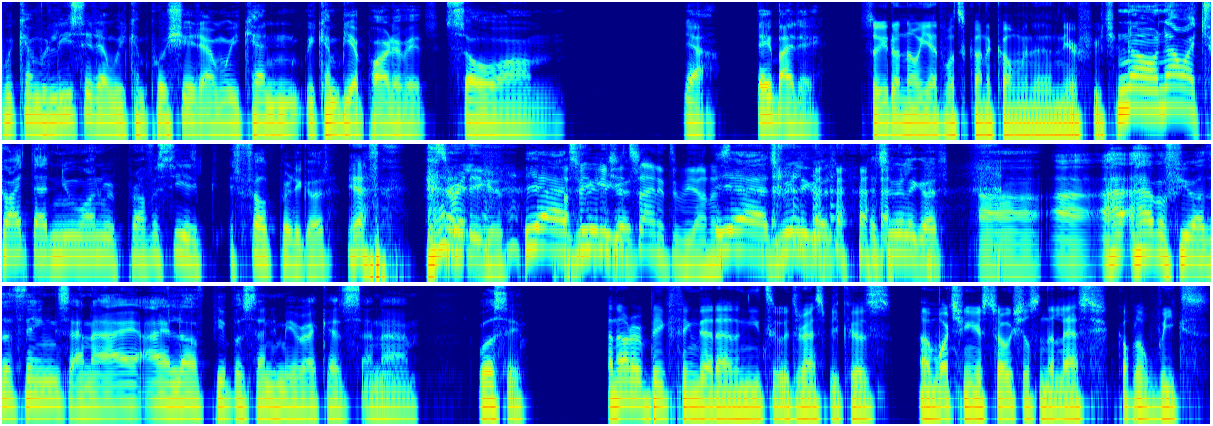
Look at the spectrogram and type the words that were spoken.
we can release it and we can push it and we can we can be a part of it. So um yeah, day by day. So you don't know yet what's going to come in the near future. No, now I tried that new one with Prophecy. It, it felt pretty good. Yeah, it's really good. Yeah, I it's think really you should good. sign it to be honest. Yeah, it's really good. it's really good. Uh, uh, I have a few other things, and I, I love people sending me records, and um, we'll see. Another big thing that I need to address because I'm watching your socials in the last couple of weeks,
